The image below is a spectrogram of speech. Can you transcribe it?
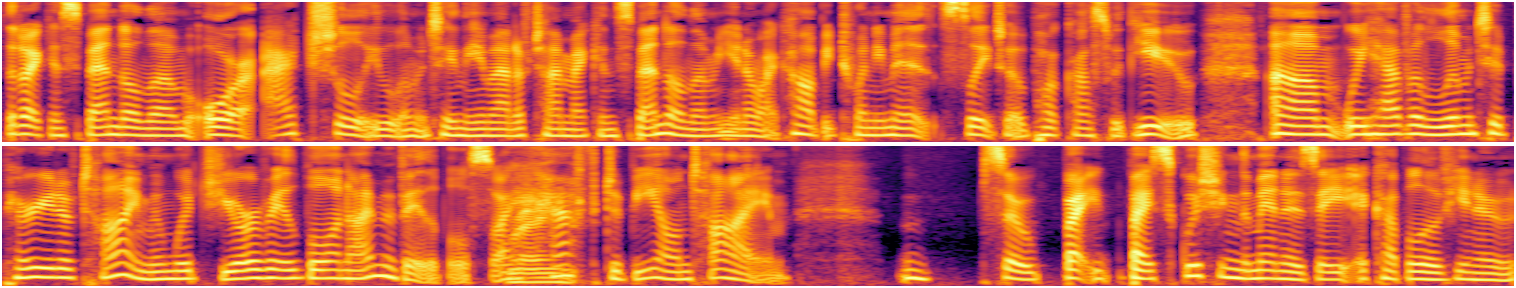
that I can spend on them or actually limiting the amount of time I can spend on them. You know, I can't be 20 minutes late to a podcast with you. Um, we have a limited period of time in which you're available and I'm available. So I Right. have to be on time so by by squishing them in as a, a couple of you know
